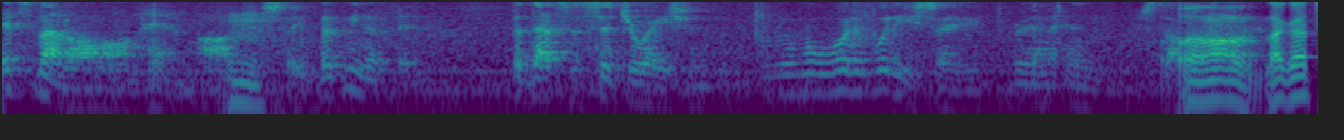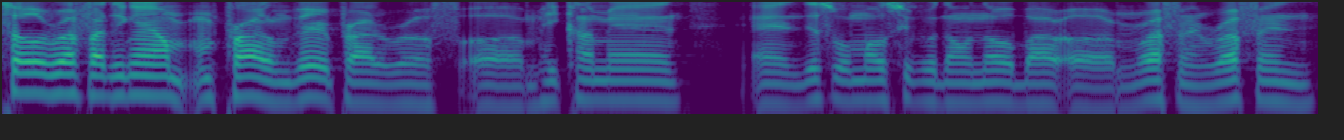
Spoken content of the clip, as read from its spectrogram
it's not all on him, obviously. Mm. But you know, but that's the situation. What, what do you say and, stuff? Uh, like I told Ruff at the game, I'm, I'm, proud. I'm very proud of Ruff. Um, he come in, and this is what most people don't know about um, Ruffin. Ruffin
